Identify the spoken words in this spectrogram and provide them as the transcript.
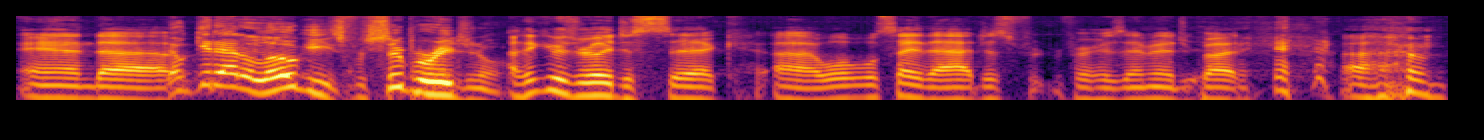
and uh, Don't get out of Logies for super regional. I think he was really just sick. Uh, we'll we'll say that just for, for his image, but um,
